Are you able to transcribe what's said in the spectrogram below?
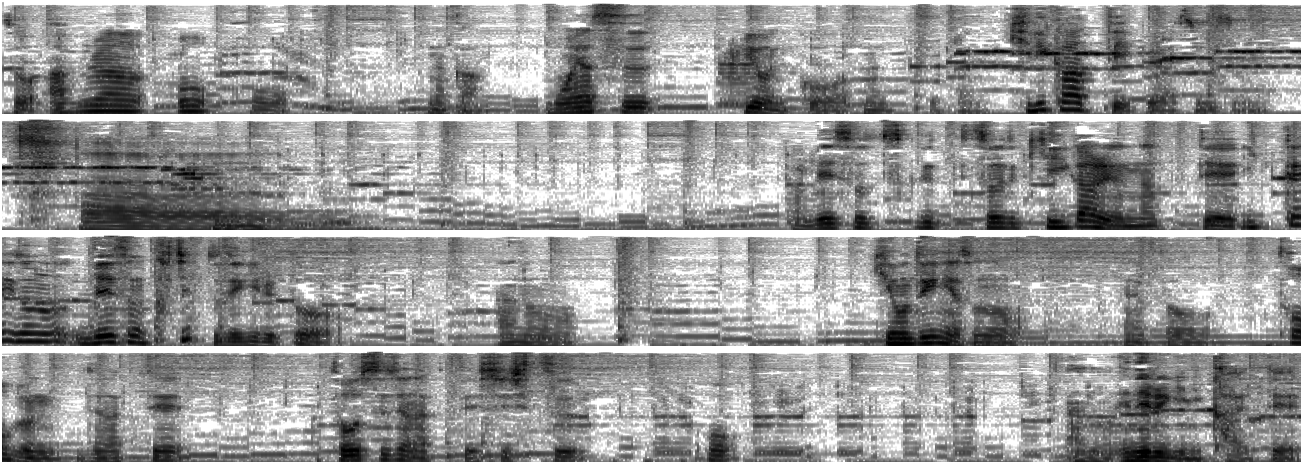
そう、油をこう、なんか、燃やすようにこう、なんていうかね、切り替わっていくらしいんですよね。うーん。ベースを作って、それで切り替わるようになって、一回そのベースがカチッとできると、あの、基本的にはその、えっと、糖分じゃなくて、糖質じゃなくて脂質を、あの、エネルギーに変えて、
